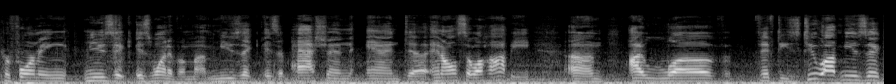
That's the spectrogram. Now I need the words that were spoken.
performing music is one of them. Uh, music is a passion and uh, and also a hobby. Um, I love 50s doo-wop music.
